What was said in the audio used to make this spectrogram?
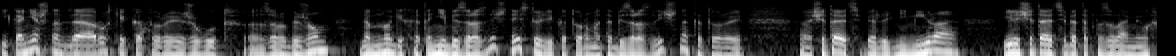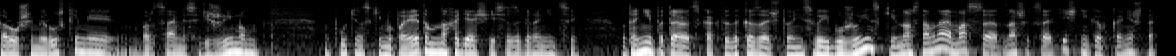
И, конечно, для русских, которые живут э, за рубежом, для многих это не безразлично. Есть люди, которым это безразлично, которые э, считают себя людьми мира или считают себя так называемыми хорошими русскими, борцами с режимом путинским и поэтому находящиеся за границей. Вот они пытаются как-то доказать, что они свои буржуинские, но основная масса наших соотечественников, конечно,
